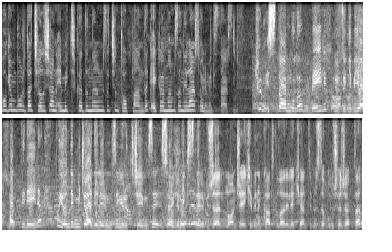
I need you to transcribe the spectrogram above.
Bugün burada çalışan emekçi kadınlarımız için toplandık. Ekranlarımıza neler söylemek istersiniz? Tüm İstanbul'u Beylikdüzü gibi yapmak dileğiyle bu yönde mücadelelerimizi yürüteceğimizi söylemek isterim. güzel Lonca ekibinin katkılarıyla kentimizde buluşacaklar.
